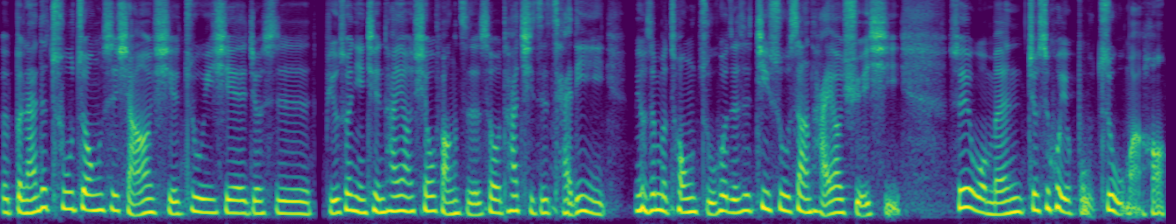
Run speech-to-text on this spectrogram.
呃本来的初衷是想要协助一些，就是比如说年轻人他要修房子的时候，他其实财力没有这么充足，或者是技术上他还要学习。所以我们就是会有补助嘛，哈，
